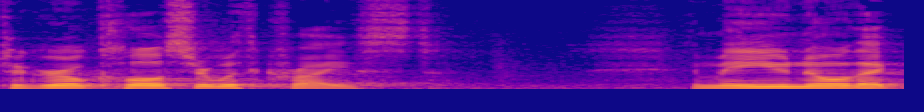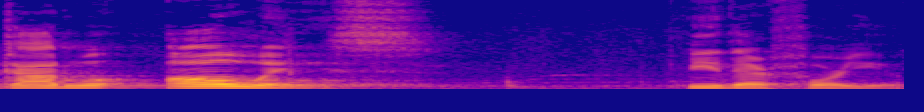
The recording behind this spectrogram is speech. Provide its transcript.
to grow closer with Christ. And may you know that God will always be there for you,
